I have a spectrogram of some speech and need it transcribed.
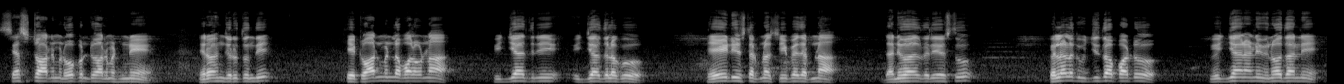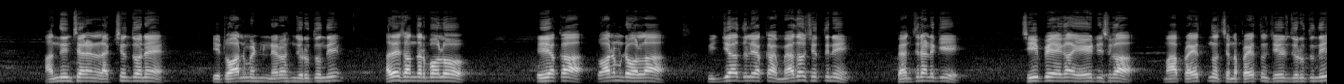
చెస్ టోర్నమెంట్ ఓపెన్ టోర్నమెంట్ని నిర్వహణ జరుగుతుంది. ఈ టోర్నమెంట్లో పాల్గొన్న విద్యార్థిని విద్యార్థులకు ఏఐటీఎస్ తరఫున సిపిఐ తరఫున ధన్యవాదాలు తెలియజేస్తూ పిల్లలకు విద్యతో పాటు విజ్ఞానాన్ని వినోదాన్ని అందించాలనే లక్ష్యంతోనే ఈ టోర్నమెంట్ని నిర్వహణ జరుగుతుంది. అదే సందర్భంలో ఈ యొక్క టోర్నమెంట్ వల్ల విద్యార్థుల యొక్క మేధాశక్తిని పెంచడానికి సిపిఐగా ఏఐటీసీగా మా ప్రయత్నం చిన్న ప్రయత్నం చేయడం జరుగుతుంది.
